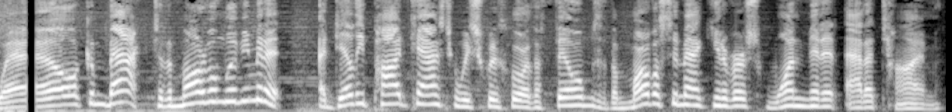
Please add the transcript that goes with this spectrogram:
Welcome back to the Marvel Movie Minute, a daily podcast in which we explore the films of the Marvel Cinematic Universe one minute at a time.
